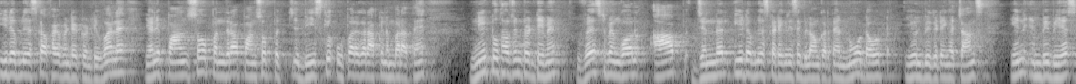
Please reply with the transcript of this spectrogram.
ई डब्ल्यू का 521 है। यानी 515 520 के ऊपर अगर आपके नंबर आते हैं नीट 2020 में वेस्ट बंगाल आप जनरल ईडब्ल्यूएस कैटेगरी से बिलोंग करते हैं. No doubt you will be getting a chance in MBBS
